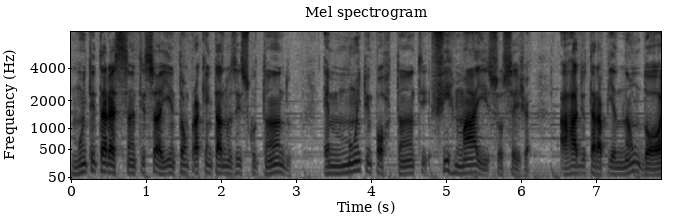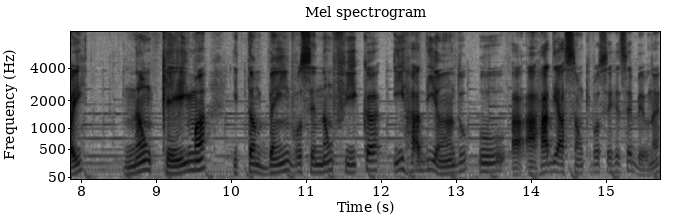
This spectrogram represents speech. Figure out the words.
Muito interessante isso aí. Então, para quem está nos escutando, é muito importante firmar isso, ou seja, a radioterapia não dói, não queima e também você não fica irradiando o, a, a, radiação que você recebeu, né?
